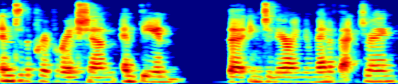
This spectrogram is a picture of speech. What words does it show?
into the preparation and then the engineering and manufacturing.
